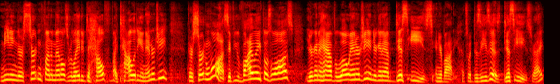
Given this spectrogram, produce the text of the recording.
Meaning there's certain fundamentals related to health, vitality, and energy. There's certain laws. If you violate those laws, you're gonna have low energy and you're gonna have dis-ease in your body. That's what disease is, dis-ease, right?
